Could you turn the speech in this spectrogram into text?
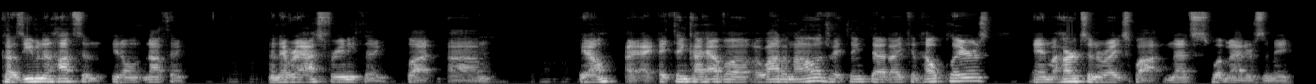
Because even in Hudson, you know, nothing. I never asked for anything, but um, you know, I, I think I have a, a lot of knowledge. I think that I can help players, and my heart's in the right spot, and that's what matters to me.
